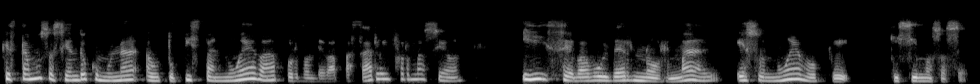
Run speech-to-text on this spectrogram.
que estamos haciendo como una autopista nueva por donde va a pasar la información y se va a volver normal eso nuevo que quisimos hacer.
